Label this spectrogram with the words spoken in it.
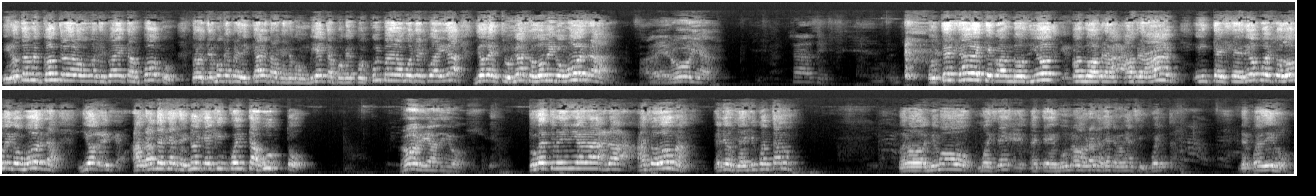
Y no estamos en contra de los homosexuales tampoco, pero tenemos que predicarles para que se conviertan, porque por culpa de la homosexualidad Dios destruyó a Sodoma y Gomorra. Aleluya. Usted sabe que cuando Dios, cuando Abra- Abraham intercedió por Sodoma y Gomorra, Dios, Abraham decía, Señor, que hay 50 justos. Gloria a Dios. ¿Tú destruirías la, la- a Sodoma? Él dijo, si hay 50 no. Pero el mismo Moisés, eh, este, el mismo Abraham sabía que no había 50. Después dijo,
